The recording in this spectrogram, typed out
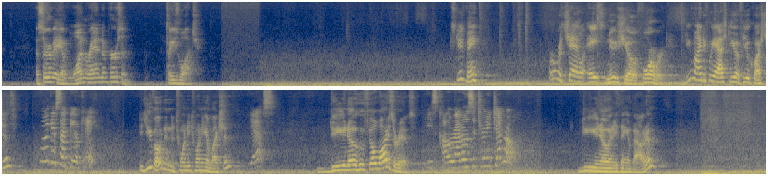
A survey of one random person. Please watch. Excuse me. We're with Channel 8's news show Forward. Do you mind if we ask you a few questions? Well, I guess that'd be okay. Did you vote in the 2020 election? Yes. Do you know who Phil Weiser is? He's Colorado's Attorney General. Do you know anything about him?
